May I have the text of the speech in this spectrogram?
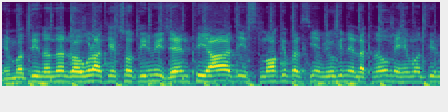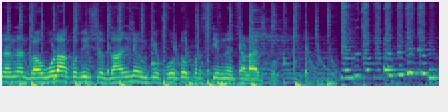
हेमवती नंदन बहुगुड़ा की 103वीं जयंती आज। इस मौके पर सीएम योगी ने लखनऊ में हेमवती नंदन बहुगुड़ा को दी श्रद्धांजलि। उनकी फ़ोटो पर सीएम ने चढ़ाए फूल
